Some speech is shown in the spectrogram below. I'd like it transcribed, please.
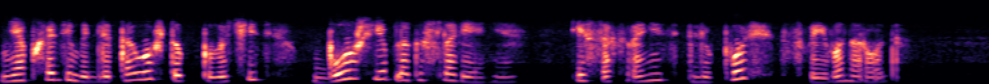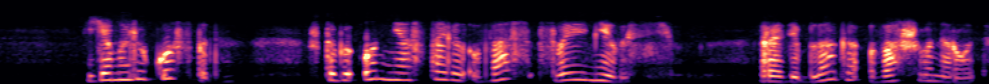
необходимы для того, чтобы получить Божье благословение и сохранить любовь своего народа. Я молю Господа, чтобы Он не оставил вас своей милостью ради блага вашего народа,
